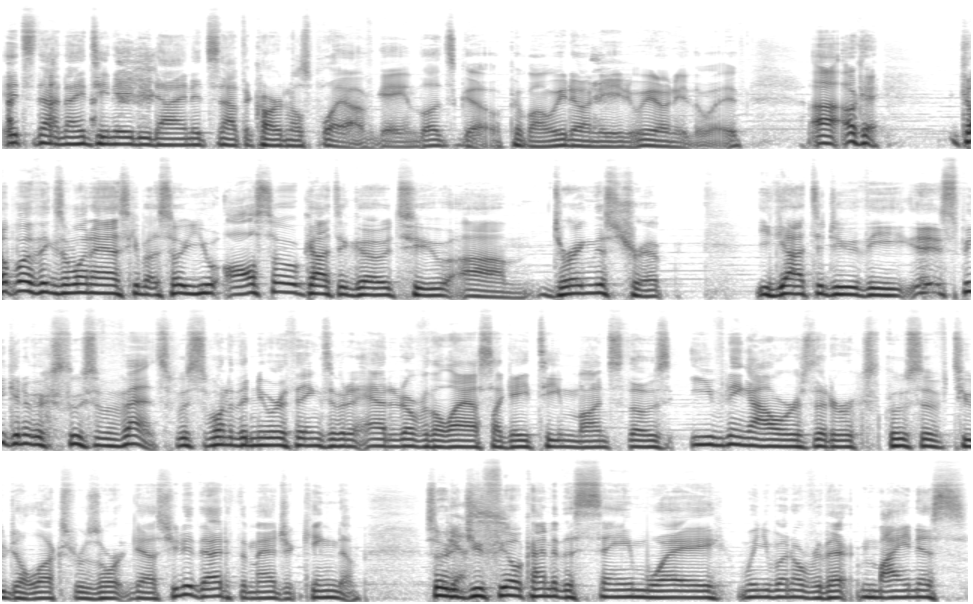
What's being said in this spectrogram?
it's not 1989. It's not the Cardinals playoff game. Let's go. Come on, we don't need we don't need the wave. Uh, okay, A couple of things I want to ask you about. So you also got to go to um, during this trip. You got to do the uh, speaking of exclusive events, this is one of the newer things that have been added over the last like 18 months, those evening hours that are exclusive to deluxe resort guests. You did that at the Magic Kingdom. So did you feel kind of the same way when you went over there? Minus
